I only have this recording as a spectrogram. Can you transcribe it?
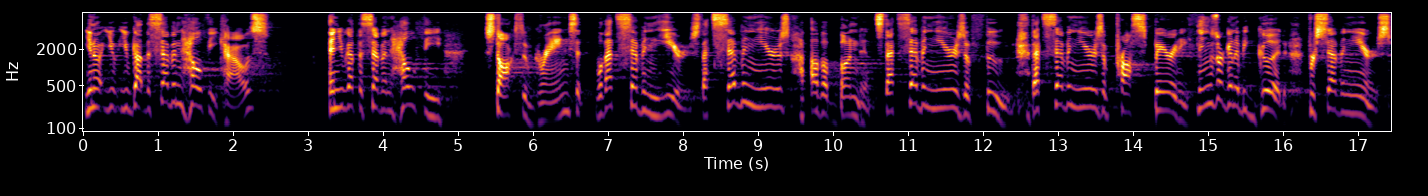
you know, you, you've got the seven healthy cows and you've got the seven healthy stalks of grain. He said, well, that's seven years. That's seven years of abundance. That's seven years of food. That's seven years of prosperity. Things are going to be good for seven years.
